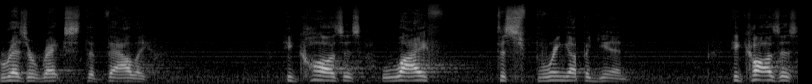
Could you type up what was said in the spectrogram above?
resurrects the valley. He causes life to spring up again. He causes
